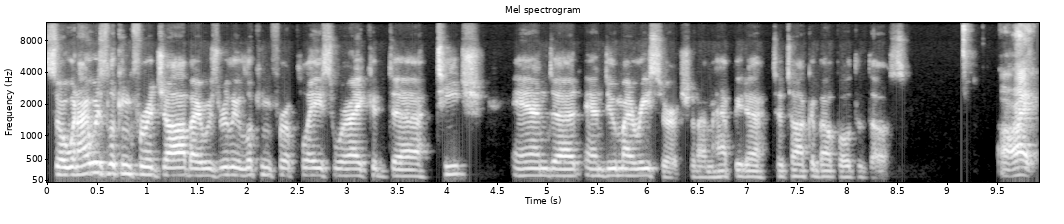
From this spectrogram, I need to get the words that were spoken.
So when I was looking for a job, I was really looking for a place where I could uh, teach and uh, and do my research. And I'm happy to to talk about both of those. All right.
